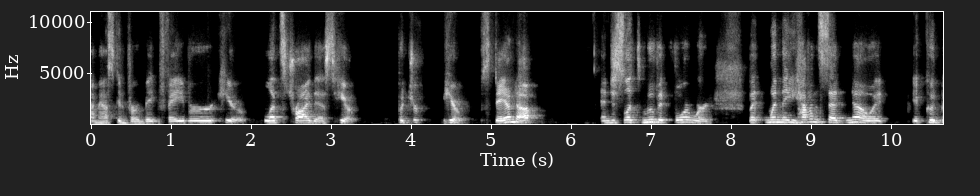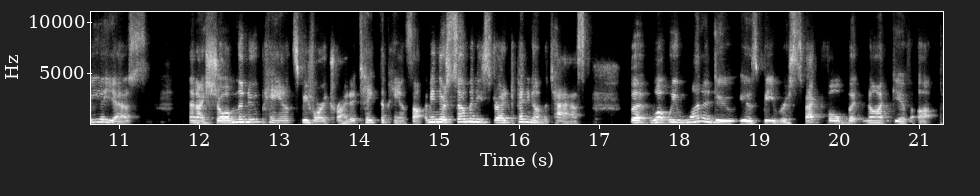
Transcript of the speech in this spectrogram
I'm asking for a big favor. Here, let's try this. Here, put your here. Stand up, and just let's move it forward. But when they haven't said no, it it could be a yes. And I show them the new pants before I try to take the pants off. I mean, there's so many strategies depending on the task. But what we want to do is be respectful, but not give up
